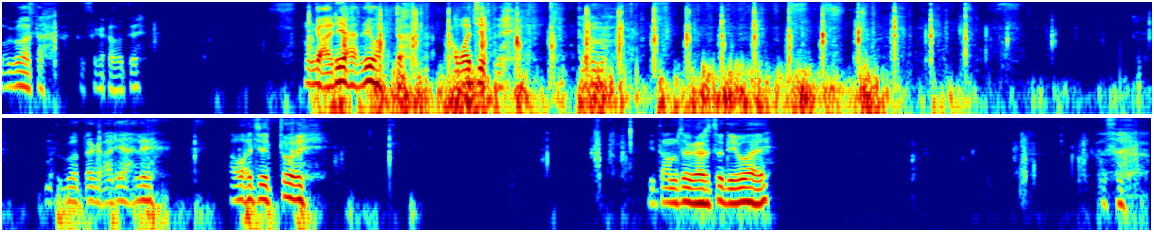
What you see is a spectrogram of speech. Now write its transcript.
बघू आता कसं काय होते गाडी आली वाटतं. आवाज येतोय. मित्रांनो. बघू आता गाडी आले. आवाज येतोय. इथं आमचं घरचं देव आहे. असं.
